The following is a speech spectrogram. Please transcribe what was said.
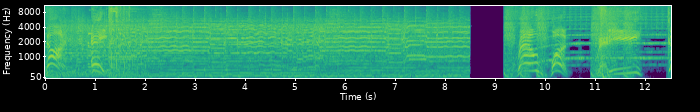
Nine, eight. One. Ready, go!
